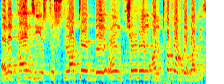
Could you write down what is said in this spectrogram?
And at times he used to slaughter their own children on top of their bodies.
